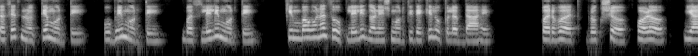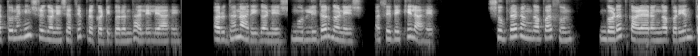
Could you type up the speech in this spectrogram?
तसेच नृत्य मूर्ती उभी मूर्ती बसलेली मूर्ती किंबहुना झोपलेली गणेश मूर्ती देखील उपलब्ध आहे. पर्वत वृक्ष फळं यातूनही श्री गणेशाचे प्रकटीकरण झालेले आहे. अर्धनारी गणेश मुरलीधर गणेश असे देखील आहेत. शुभ्र रंगापासून गडद काळ्या रंगापर्यंत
